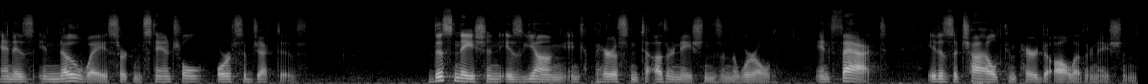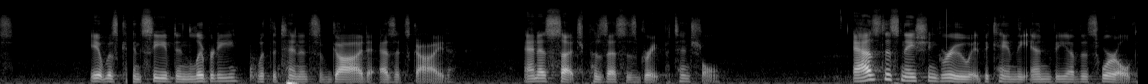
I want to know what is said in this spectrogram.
and is in no way circumstantial or subjective. This nation is young in comparison to other nations in the world. In fact, it is a child compared to all other nations. It was conceived in liberty with the tenets of God as its guide, and as such possesses great potential. As this nation grew, it became the envy of this world.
